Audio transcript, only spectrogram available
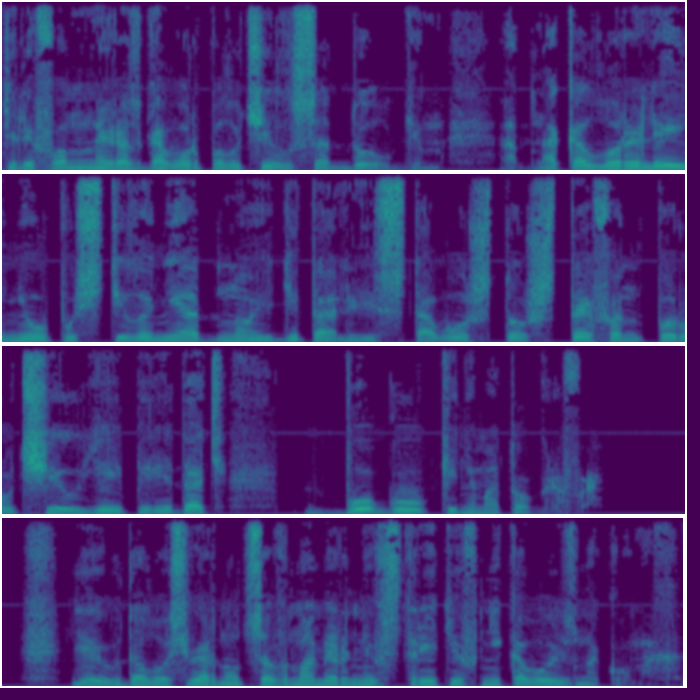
Телефонный разговор получился долгим — Однако Лорелей не упустила ни одной детали из того, что Штефан поручил ей передать богу кинематографа. Ей удалось вернуться в номер, не встретив никого из знакомых.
